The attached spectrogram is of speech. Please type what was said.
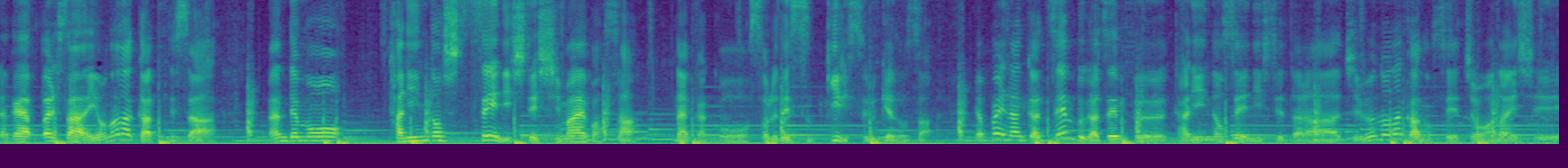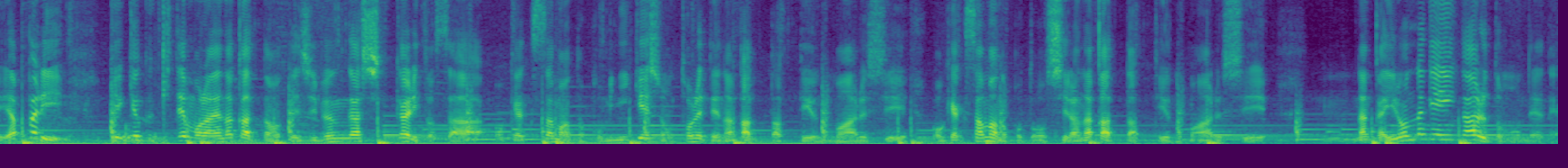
なんかやっぱりさ、世の中ってさ、何でも他人のせいにしてしまえばさ、なんかこう、それですっきりするけどさ、やっぱりなんか全部が全部他人のせいにしてたら、自分の中の成長はないし、やっぱり結局来てもらえなかったのって自分がしっかりとさ、お客様とコミュニケーションを取れてなかったっていうのもあるし、お客様のことを知らなかったっていうのもあるし、なんかいろんな原因があると思うんだよね。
